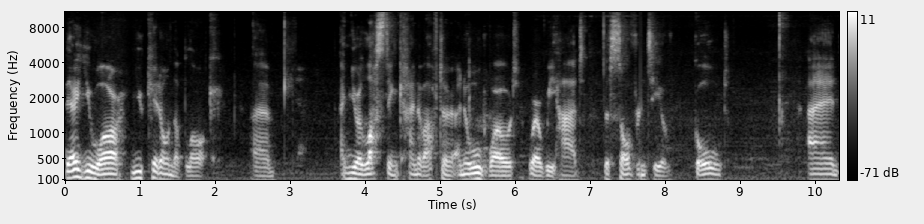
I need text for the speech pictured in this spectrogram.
there you are, new kid on the block, um, and you're lusting kind of after an old world where we had the sovereignty of gold. And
